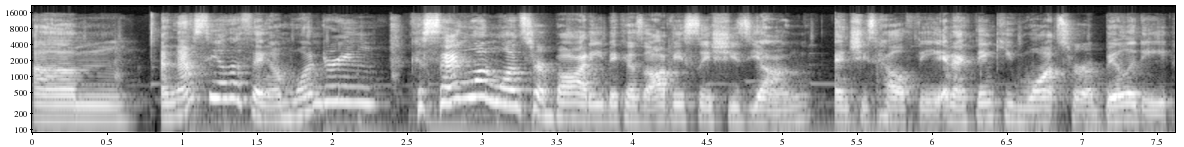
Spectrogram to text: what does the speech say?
Um, and that's the other thing. I'm wondering because Sangwon wants her body because obviously she's young and she's healthy, and I think he wants her ability.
